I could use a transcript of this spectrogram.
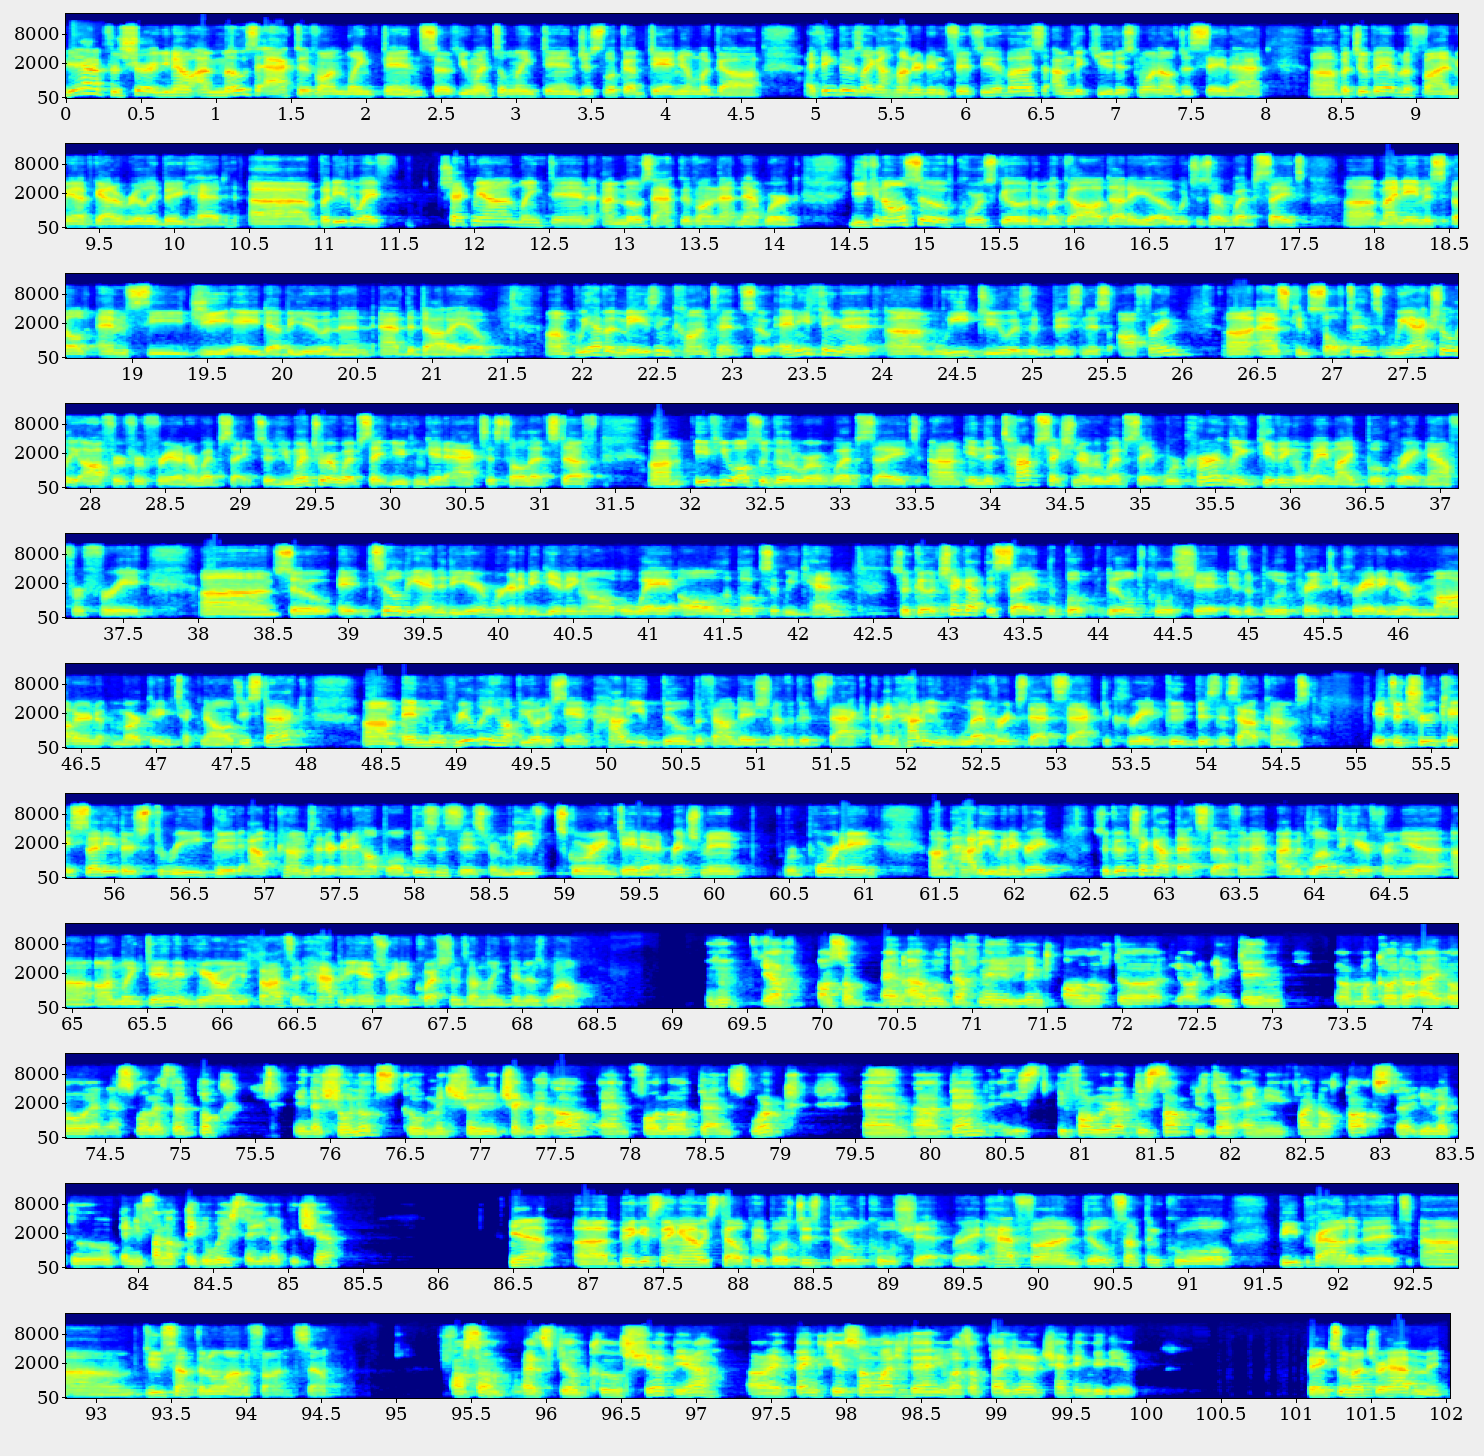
Yeah, for sure. You know, I'm most active on LinkedIn. So if you went to LinkedIn, just look up Daniel McGaw. I think there's like 150 of us. I'm the cutest one. I'll just say that. Um, but you'll be able to find me. I've got a really big head. Um, but either way, check me out on LinkedIn. I'm most active on that network. You can also, of course, go to McGaw.io, which is our website. Uh, my name is spelled M C G A W and then add the .io. Um, we have amazing content. So anything that um, we do as a business offering uh, as consultants, we actually offer for free on our website. So if you went to our website, you can get access to all that stuff. Um, if you also go to our website, um, in the top section of our website, we're currently giving away my book right now for free. Um, so until the end of the year, we're going to be giving all, away all the books that we can. So go check out the site. The book Build Cool Shit is a blueprint to creating your modern marketing technology stack, um, and will really help you understand how do you build the foundation of a good stack, and then how do you leverage that stack to create good business outcomes it's a true case study. There's three good outcomes that are going to help all businesses from lead scoring, data enrichment, reporting. Um, how do you integrate? So go check out that stuff. And I, I would love to hear from you uh, on LinkedIn and hear all your thoughts and happy to answer any questions on LinkedIn as well. Mm-hmm. Yeah, awesome. And I will definitely link all of the your LinkedIn, your McGaw.io, and as well as that book in the show notes. Go make sure you check that out and follow Dan's work. And uh, Dan, is, before we wrap this up, is there any final thoughts that you like to, any final takeaways that you like to share? Yeah, uh, biggest thing I always tell people is just build cool shit, right? Have fun, build something cool, be proud of it, um, do something a lot of fun. So awesome. Let's build cool shit. Yeah. All right. Thank you so much, Dan. It was a pleasure chatting with you. Thanks so much for having me.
